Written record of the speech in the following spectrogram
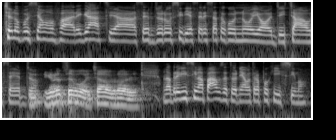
ce, lo possiamo, fare. Grazie a Sergio Rossi di essere stato con noi oggi. Ciao Sergio. Grazie a voi, ciao Gloria. Una brevissima pausa, torniamo tra pochissimo.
